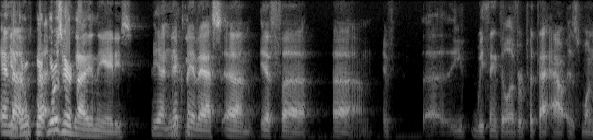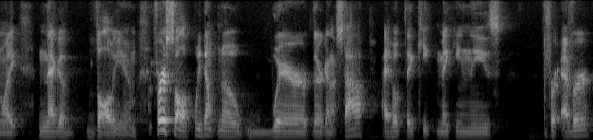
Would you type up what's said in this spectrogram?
And there, uh, was, there was hair dye in the '80s. yeah, Nick may have asked um, if uh, um, if uh, you, we think they'll ever put that out as one like mega volume. First of all, we don't know where they're going to stop. I hope they keep making these forever.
